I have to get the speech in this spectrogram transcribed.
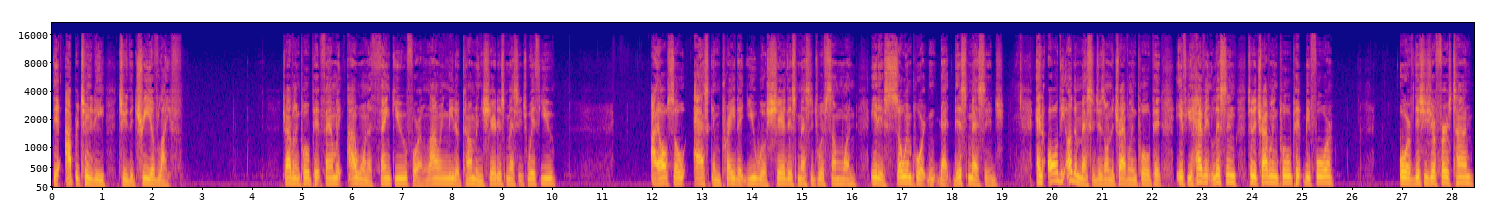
the opportunity to the tree of life. Traveling Pulpit family, I want to thank you for allowing me to come and share this message with you. I also ask and pray that you will share this message with someone. It is so important that this message and all the other messages on the traveling pulpit. If you haven't listened to the traveling pulpit before, or if this is your first time,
